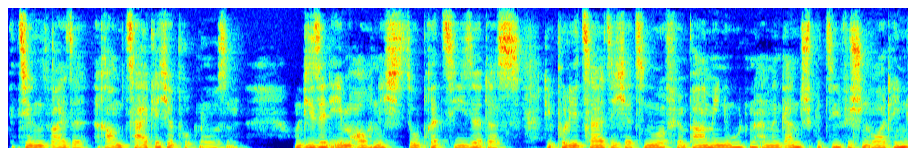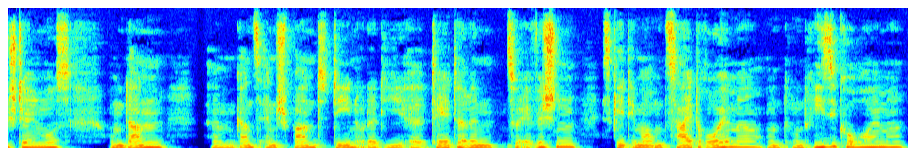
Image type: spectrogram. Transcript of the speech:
beziehungsweise raumzeitliche Prognosen. Und die sind eben auch nicht so präzise, dass die Polizei sich jetzt nur für ein paar Minuten an einen ganz spezifischen Ort hinstellen muss, um dann ähm, ganz entspannt den oder die äh, Täterin zu erwischen. Es geht immer um Zeiträume und, und Risikoräume.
